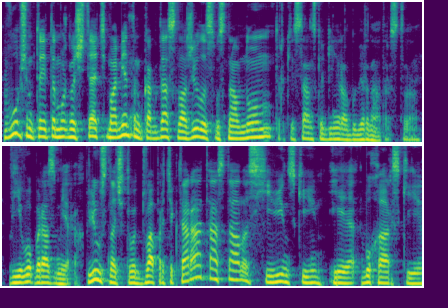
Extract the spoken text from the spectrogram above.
В общем-то, это можно считать моментом, когда сложилось в основном Туркестанское генерал-губернаторство в его размерах. Плюс, значит, вот два протектората осталось, Хивинский и Бухарский.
